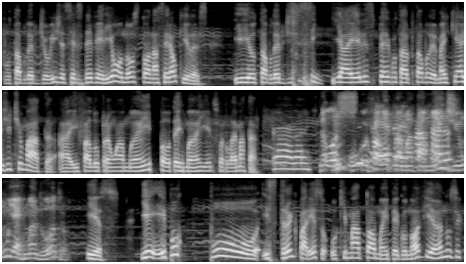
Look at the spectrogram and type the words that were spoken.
pro tabuleiro de Ouija se eles deveriam ou não se tornar serial killers. E o tabuleiro disse sim. E aí eles perguntaram pro tabuleiro, mas quem a gente mata? Aí falou pra uma mãe, pra outra irmã, e eles foram lá e mataram. Caralho. Não, o- o- falou pra matar a mãe de um e a irmã do outro? Isso. E, e por, por estranho que pareça, o que matou a mãe pegou 9 anos e o que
